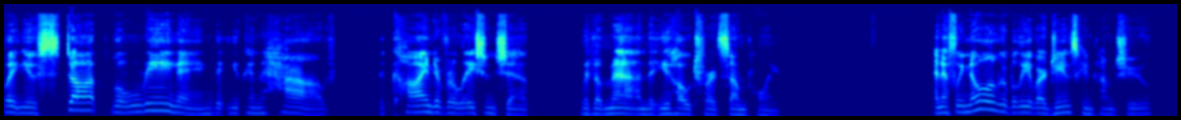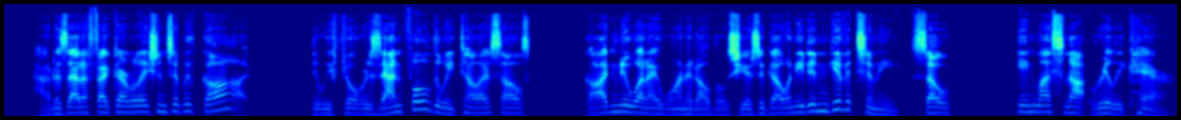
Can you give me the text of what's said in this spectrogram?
but you stop believing that you can have the kind of relationship with a man that you hoped for at some point. And if we no longer believe our dreams can come true, how does that affect our relationship with God? Do we feel resentful? Do we tell ourselves, God knew what I wanted all those years ago and he didn't give it to me, so he must not really care?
